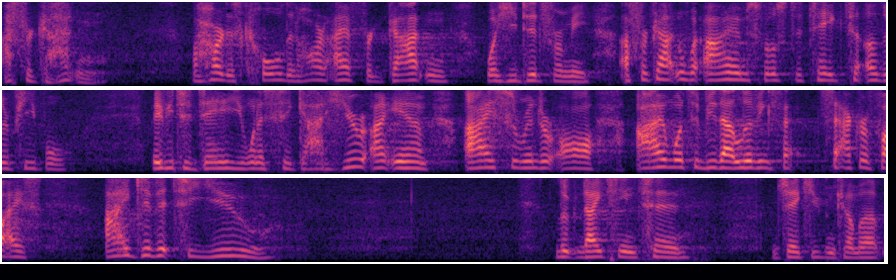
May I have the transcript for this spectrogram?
I've forgotten. My heart is cold and hard. I have forgotten what He did for me. I've forgotten what I am supposed to take to other people. Maybe today you want to say, God, here I am. I surrender all. I want to be that living fa- sacrifice. I give it to you. Luke 19:10. Jake, you can come up.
